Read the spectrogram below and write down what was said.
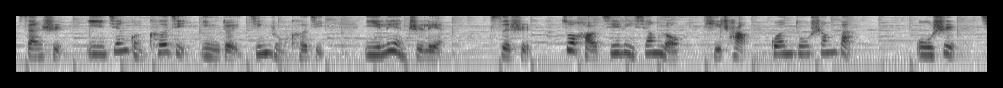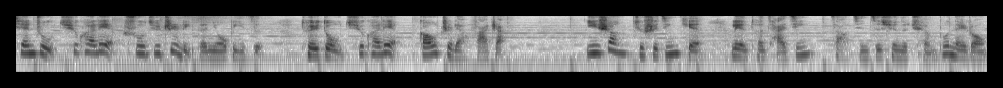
三是以监管科技应对金融科技，以链治链；四是做好激励相融，提倡官督商办；五是牵住区块链数据治理的牛鼻子，推动区块链高质量发展。以上就是今天链团财经早间资讯的全部内容，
